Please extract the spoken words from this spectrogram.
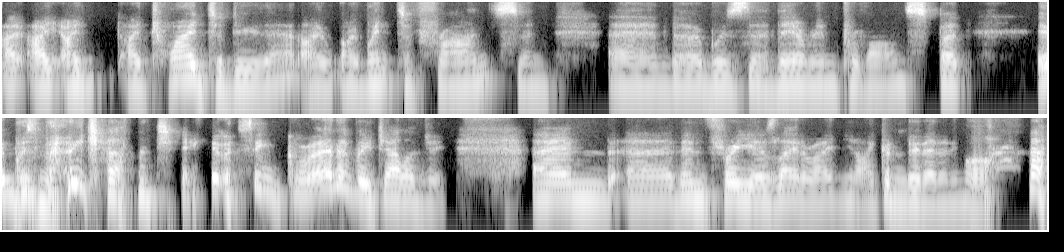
I, I, I, tried to do that. I, I went to France and, and uh, was uh, there in Provence, but it was very challenging. It was incredibly challenging. And uh, then three years later i you know i couldn't do that anymore.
